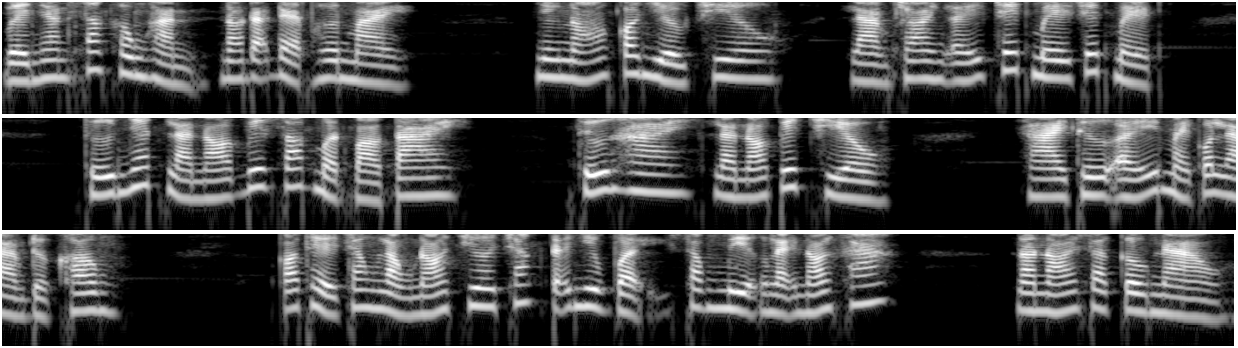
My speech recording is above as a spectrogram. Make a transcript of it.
Về nhan sắc không hẳn nó đã đẹp hơn mày. Nhưng nó có nhiều chiêu làm cho anh ấy chết mê chết mệt. Thứ nhất là nó biết rót mật vào tai. Thứ hai là nó biết chiều. Hai thứ ấy mày có làm được không? Có thể trong lòng nó chưa chắc đã như vậy, xong miệng lại nói khác. Nó nói ra câu nào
